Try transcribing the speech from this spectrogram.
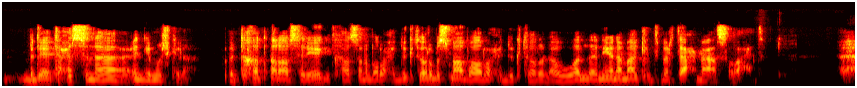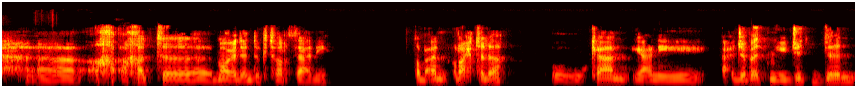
بديت أحس إن عندي مشكلة. اتخذت قرار سريع قلت خلاص أنا بروح الدكتور بس ما أبغى أروح الدكتور الأول لأني أنا ما كنت مرتاح معه صراحة. آه، أخذت موعد عند دكتور ثاني. طبعا رحت له وكان يعني أعجبتني جدا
